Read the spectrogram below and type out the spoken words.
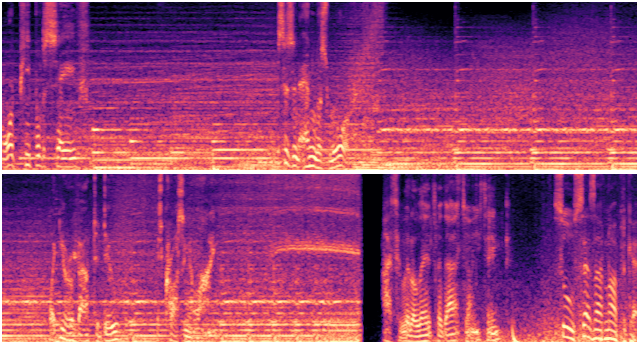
More people to save. This is an endless war. What you're about to do is crossing a line. It's a little late for that, don't you think? Sou César Nóbrega,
